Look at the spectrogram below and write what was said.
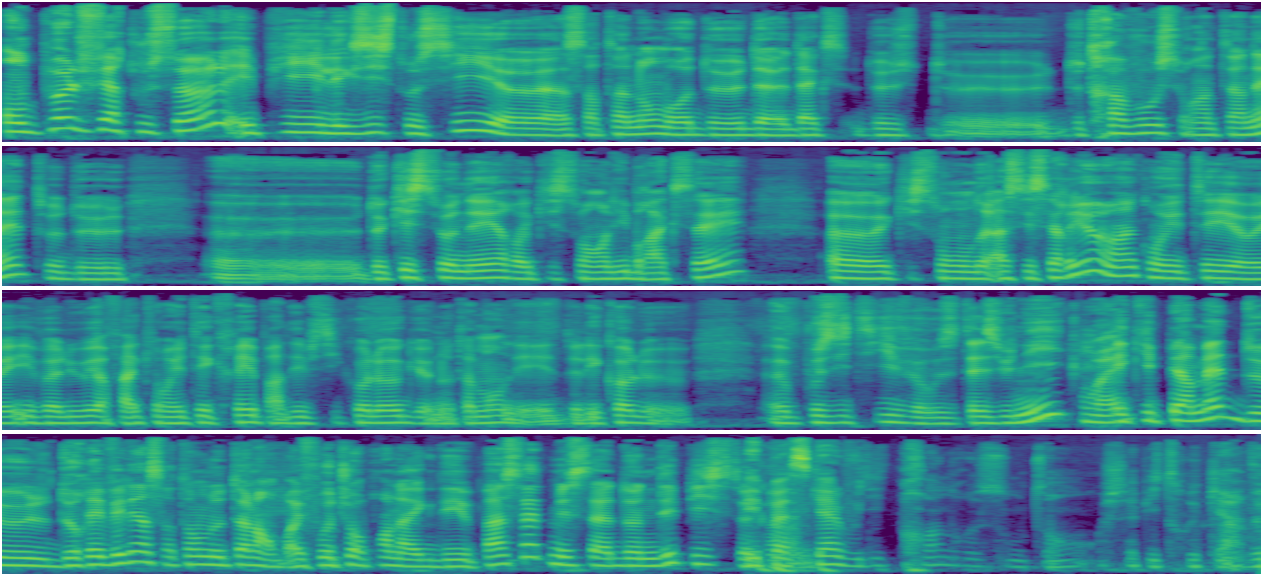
On peut le faire tout seul, et puis il existe aussi euh, un certain nombre de, de, travaux sur Internet, de, euh, de questionnaires qui sont en libre accès. Euh, qui sont assez sérieux, hein, qui ont été euh, évalués, enfin qui ont été créés par des psychologues, notamment de l'école euh, positive aux États-Unis, et qui permettent de, révéler un certain nombre de talents. Bon, il faut toujours prendre avec des pincettes, mais ça donne des pistes. Et Pascal, vous dites prendre son temps au chapitre 4. Ah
